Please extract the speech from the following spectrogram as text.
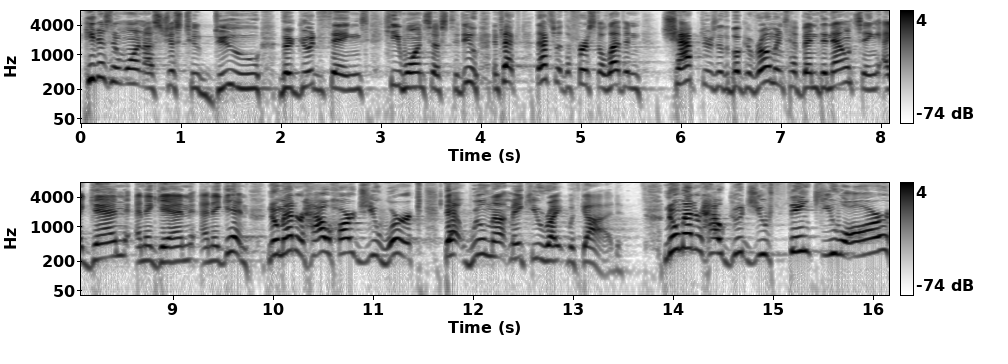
He doesn't want us just to do the good things He wants us to do. In fact, that's what the first 11 chapters of the book of Romans have been denouncing again and again and again. No matter how hard you work, that will not make you right with God. No matter how good you think you are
